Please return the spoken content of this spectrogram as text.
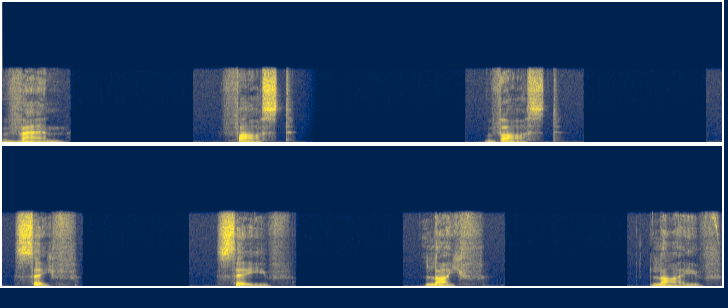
van. Fast. Vast. Safe. Save. Life. Live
